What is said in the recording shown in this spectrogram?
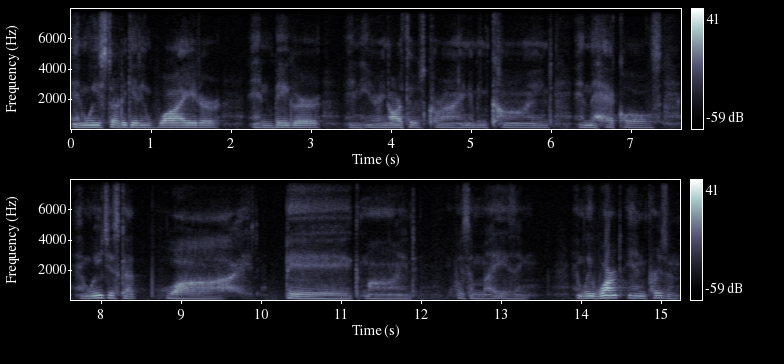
and we started getting wider and bigger and hearing Arthur's crying and being kind and the heckles, and we just got wide, big mind. It was amazing. And we weren't in prison.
